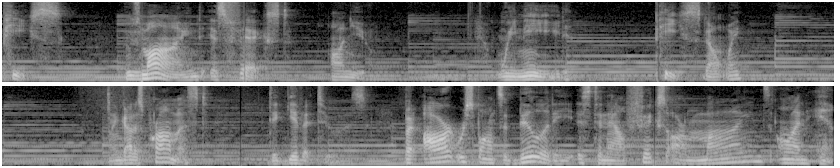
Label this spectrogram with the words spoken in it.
peace, whose mind is fixed on you. We need peace, don't we? And God has promised to give it to us. But our responsibility is to now fix our minds on Him.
